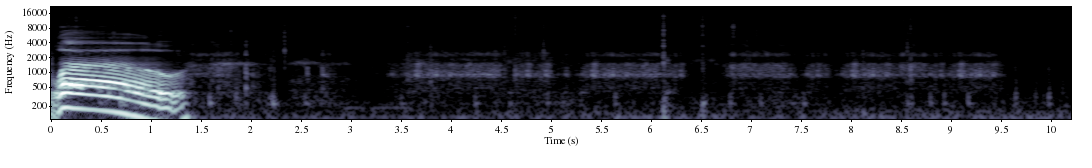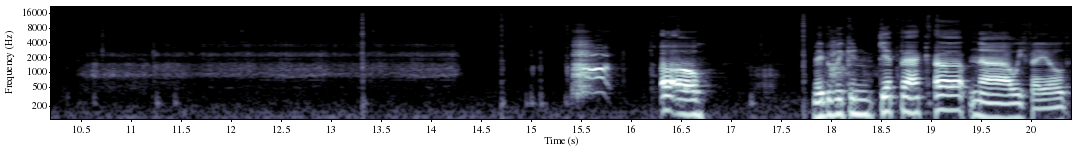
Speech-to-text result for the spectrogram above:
Whoa! Uh-oh. Maybe we can get back up? No, we failed.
